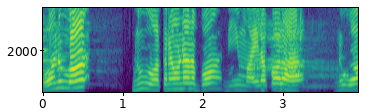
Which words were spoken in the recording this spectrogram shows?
పో నువ్వు. నువ్వు పోతూనే ఉండాలి పో. నీ మైల పోలా నువ్వు?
